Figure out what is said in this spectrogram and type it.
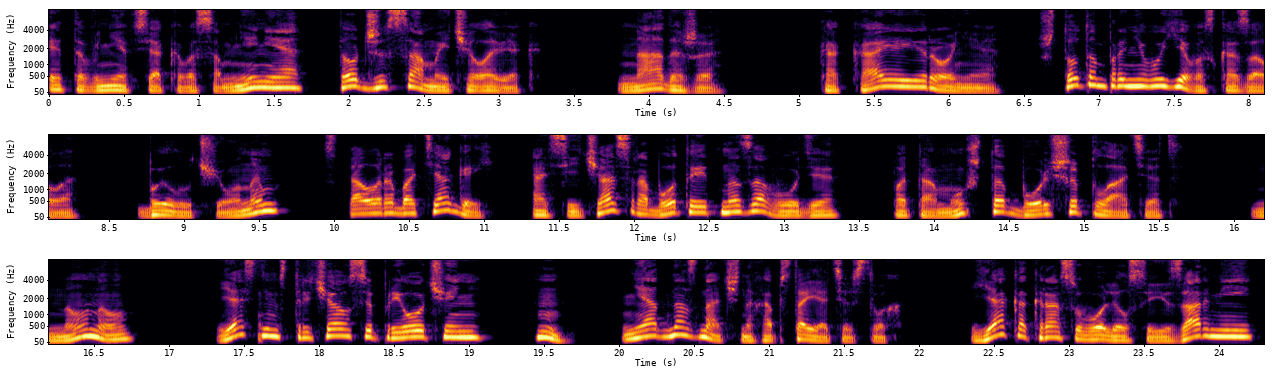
это, вне всякого сомнения, тот же самый человек. Надо же. Какая ирония. Что там про него Ева сказала? Был ученым, стал работягой, а сейчас работает на заводе, потому что больше платят. Ну-ну. Я с ним встречался при очень... Хм, неоднозначных обстоятельствах. Я как раз уволился из армии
